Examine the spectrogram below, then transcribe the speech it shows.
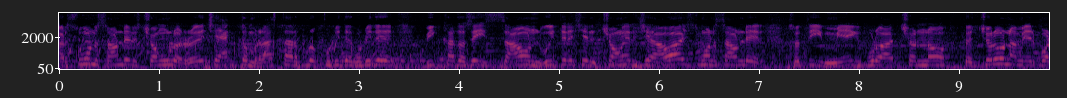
আর সুমন সাউন্ডের চংগুলো রয়েছে একদম রাস্তার পুরো খুঁটিতে খুঁটিতে বিখ্যাত সেই সাউন্ড বুঝতে পেরেছেন? চঙের যে আওয়াজ সুমন সাউন্ডের সত্যি মেঘ পুরো আচ্ছন্ন। তো চলুন আমি এরপর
